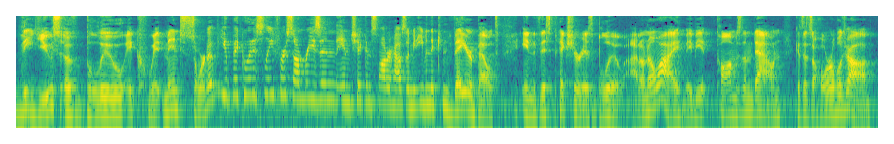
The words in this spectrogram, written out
the use of blue equipment sort of ubiquitously for some reason in chicken slaughterhouse, I mean, even the conveyor belt in this picture is blue. I don't know why. Maybe it calms them down because it's a horrible job.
